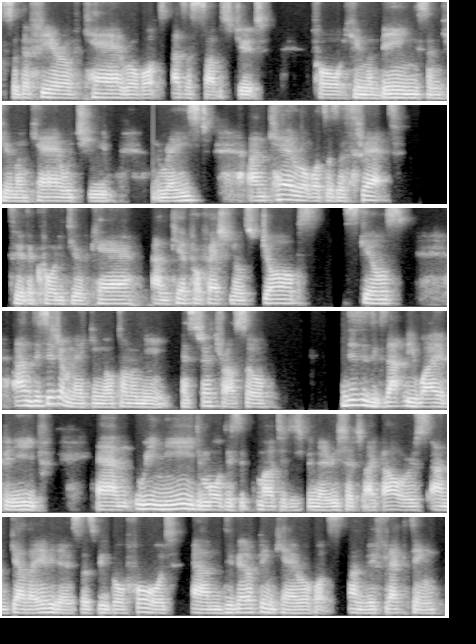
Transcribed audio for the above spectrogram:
So the fear of care robots as a substitute for human beings and human care, which you raised, and care robots as a threat to the quality of care and care professionals' jobs, skills, and decision making autonomy, etc. So, this is exactly why I believe um, we need more dis- multidisciplinary research like ours and gather evidence as we go forward, um, developing care robots and reflecting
